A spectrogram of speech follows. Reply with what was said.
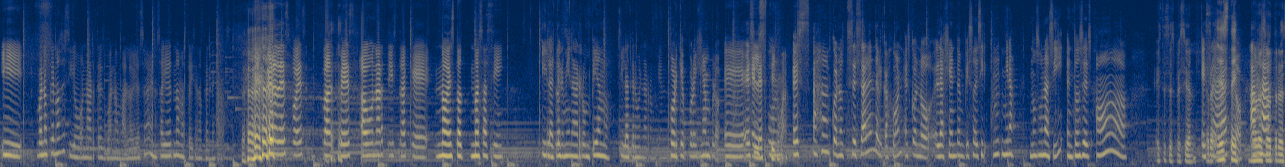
y bueno, que no sé si un arte es bueno o malo, ya saben. O sea, yo nada más estoy diciendo pendejadas. Pero después va- ves a un artista que no es, to- no es así Y la Entonces- termina rompiendo. y la termina rompiendo. Porque, por ejemplo, eh, ese El es un- estigma. es, ajá, cuando se salen del cajón es cuando la gente empieza a decir, "Mm, mira, no son así. Entonces, ah, Este es especial. Exacto. Este, no los Ajá. otros.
